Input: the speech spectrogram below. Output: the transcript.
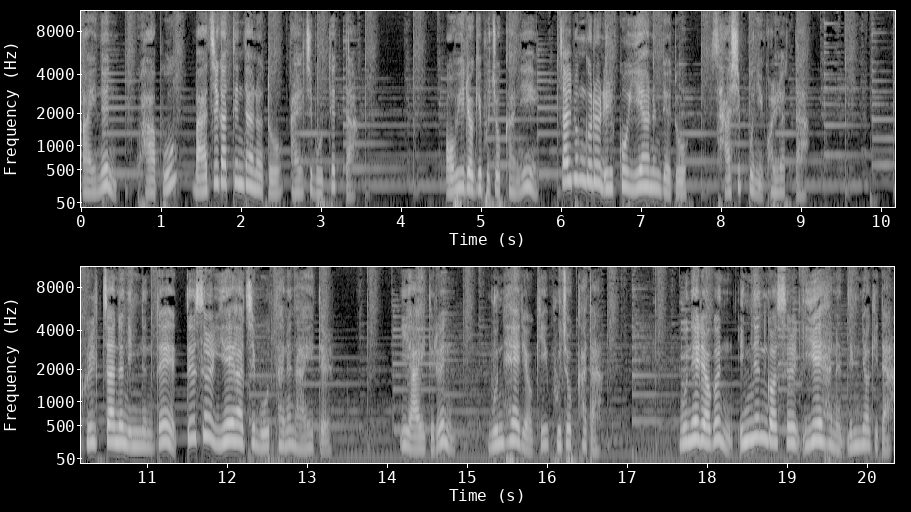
아이는 과부, 맞이 같은 단어도 알지 못했다. 어휘력이 부족하니 짧은 글을 읽고 이해하는데도 40분이 걸렸다. 글자는 읽는데 뜻을 이해하지 못하는 아이들. 이 아이들은 문해력이 부족하다. 문해력은 읽는 것을 이해하는 능력이다.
